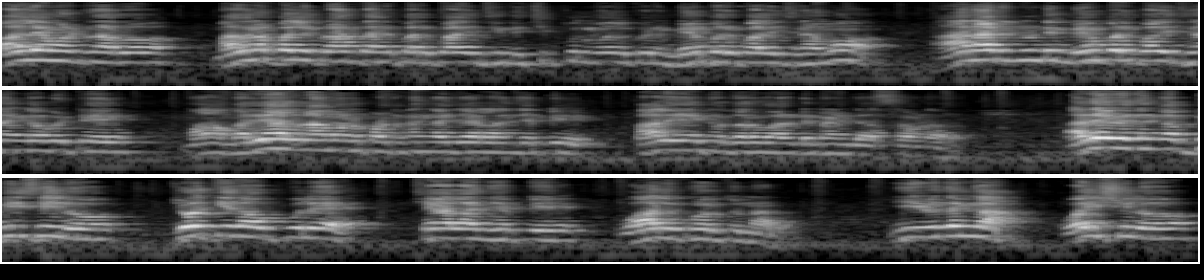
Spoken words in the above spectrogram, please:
వాళ్ళేమంటున్నారు మదనపల్లి ప్రాంతాన్ని పరిపాలించింది చిప్పులు మొదలుకొని మేము పరిపాలించినాము ఆనాటి నుండి మేము పరిపాలించినాం కాబట్టి మా మర్యాద రామణ పట్టణంగా చేయాలని చెప్పి పాలయాకిరి దొరవారు డిమాండ్ చేస్తా ఉన్నారు. అదే విధంగా బీసీలు జ్యోతిరావు పూలే చేయాలని చెప్పి వాళ్ళు కోరుతున్నారు. ఈ విధంగా వైశ్యులు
